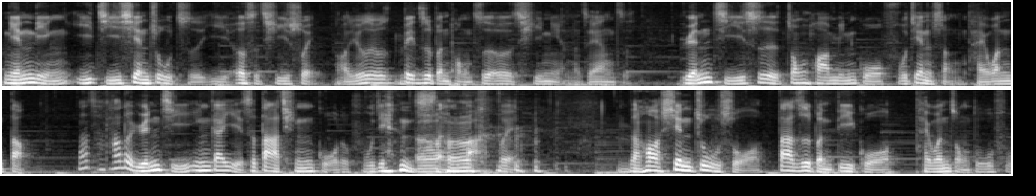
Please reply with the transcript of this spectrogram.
年龄移籍现住址以二十七岁啊，就是被日本统治二十七年了这样子。原籍是中华民国福建省台湾道，那他的原籍应该也是大清国的福建省吧？对。然后现住所大日本帝国台湾总督府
